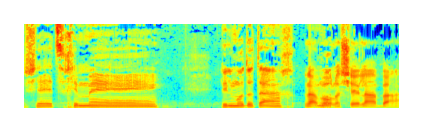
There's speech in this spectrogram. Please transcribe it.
שצריכים אה, ללמוד אותה. לעבור לשאלה הבאה.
